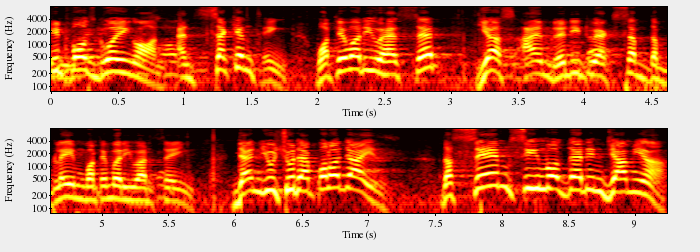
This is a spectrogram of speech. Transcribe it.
it was going on. And second thing, whatever you have said, yes, I am ready to accept the blame, whatever you are saying. Then you should apologize. The same scene was there in Jamia.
